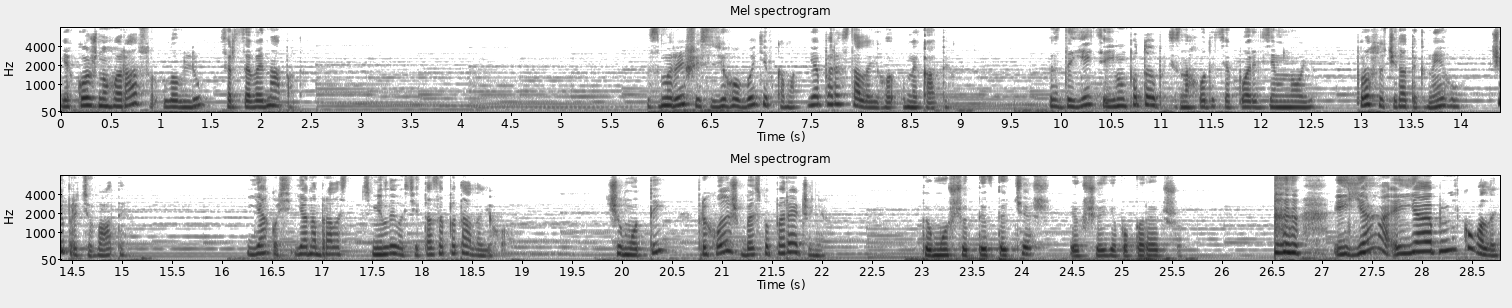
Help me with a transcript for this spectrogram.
Я кожного разу ловлю серцевий напад. Змирившись з його витівками, я перестала його уникати. Здається, йому подобається знаходитися поряд зі мною, просто читати книгу чи працювати. Якось я набралась сміливості та запитала його, чому ти приходиш без попередження? Тому що ти втечеш, якщо я попереджу. Я, я б ніколи.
